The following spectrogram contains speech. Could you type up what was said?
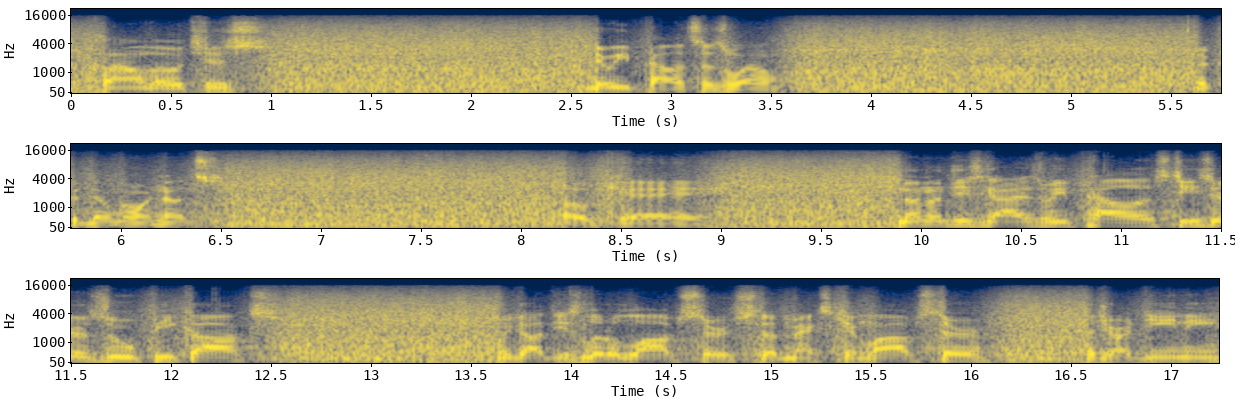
the clown loaches. They eat pellets as well. Look at them going nuts. Okay. None of these guys eat pellets. These are zoo peacocks. We got these little lobsters, the Mexican lobster, the Jardini.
